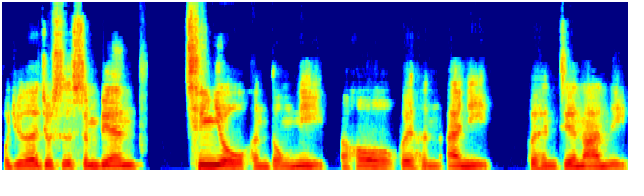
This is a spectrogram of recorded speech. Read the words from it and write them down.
我觉得就是身边亲友很懂你，然后会很爱你。会很接纳你，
